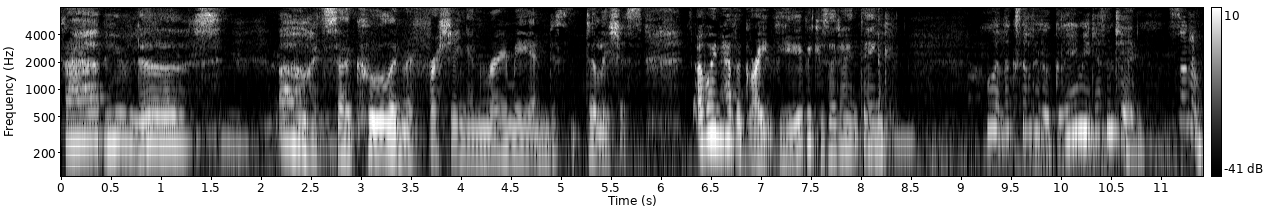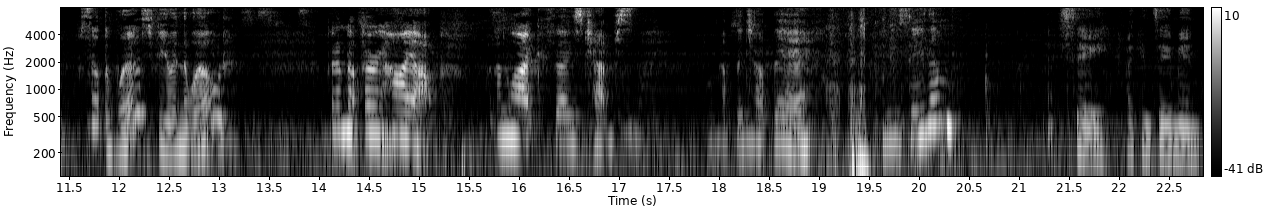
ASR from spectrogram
Fabulous. Oh, it's so cool and refreshing and roomy and just delicious. I won't have a great view because I don't think, oh, it looks a little gloomy, doesn't it? It's not, a, it's not the worst view in the world, but I'm not very high up, unlike those chaps up the top there. Can you see them? Let's see if I can zoom in.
